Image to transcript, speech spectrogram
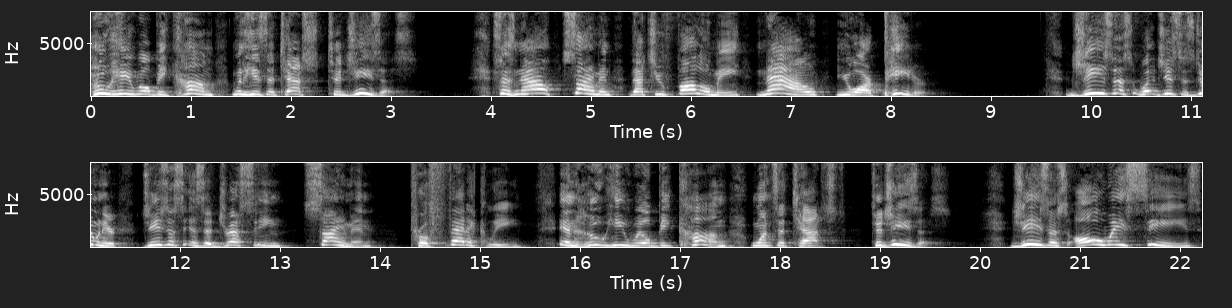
who he will become when he's attached to Jesus. It says, Now, Simon, that you follow me, now you are Peter. Jesus, what Jesus is doing here, Jesus is addressing Simon prophetically in who he will become once attached to Jesus. Jesus always sees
